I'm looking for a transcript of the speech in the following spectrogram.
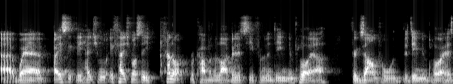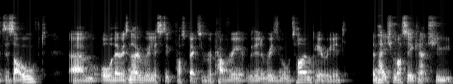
uh, where basically HM, if HMRC cannot recover the liability from the deemed employer, for example, the deemed employer has dissolved, um, or there is no realistic prospect of recovering it within a reasonable time period, then HMRC can actually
